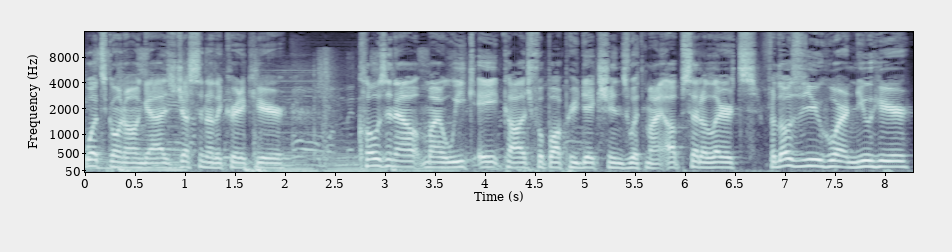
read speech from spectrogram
What's going on, guys? Just another critic here. Closing out my week eight college football predictions with my upset alerts. For those of you who are new here,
